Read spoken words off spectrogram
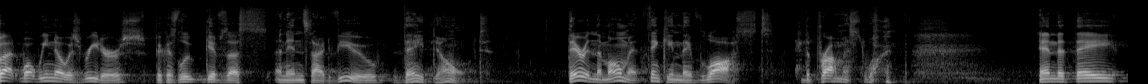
But what we know as readers, because Luke gives us an inside view, they don't. They're in the moment thinking they've lost the promised one. And that they,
